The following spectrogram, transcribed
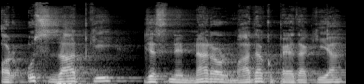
اور اس ذات کی جس نے نر اور مادہ کو پیدا کیا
